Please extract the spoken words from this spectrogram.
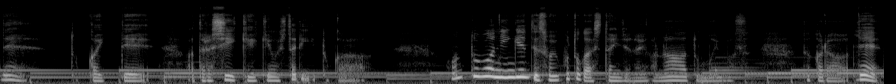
ねどっか行って新しい経験をしたりとか。本当は人間ってそういうことがしたいんじゃないかなと思います。だからね、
